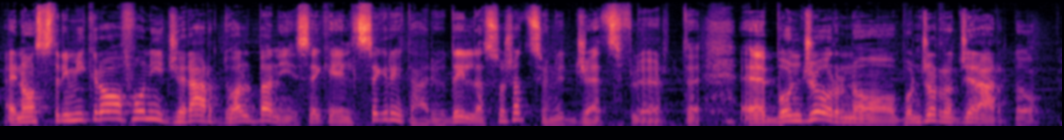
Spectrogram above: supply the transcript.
ai nostri microfoni Gerardo Albanese che è il segretario dell'associazione Jazz Flirt. Eh, buongiorno, buongiorno Gerardo.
